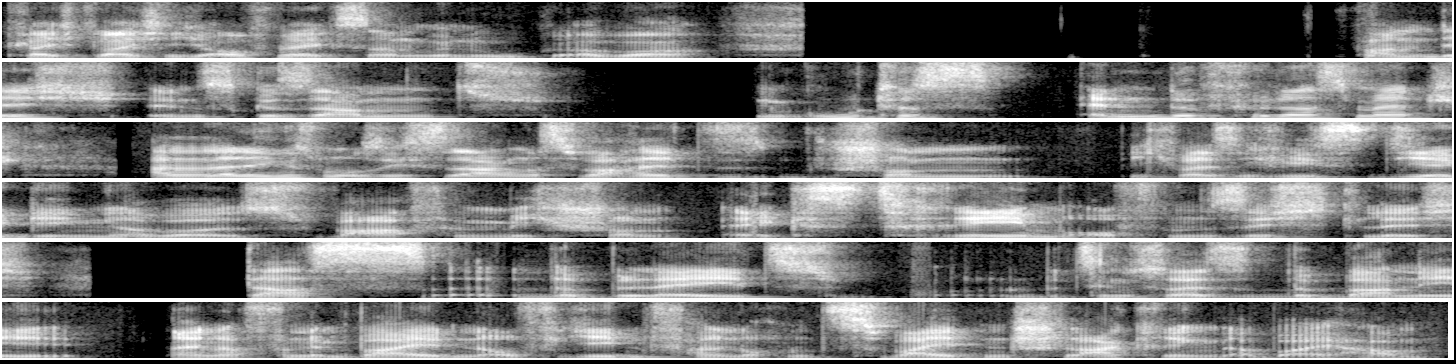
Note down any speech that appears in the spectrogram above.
vielleicht war ich nicht aufmerksam genug, aber fand ich insgesamt ein gutes Ende für das Match. Allerdings muss ich sagen, es war halt schon ich weiß nicht, wie es dir ging, aber es war für mich schon extrem offensichtlich, dass The Blade bzw. The Bunny, einer von den beiden, auf jeden Fall noch einen zweiten Schlagring dabei haben.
